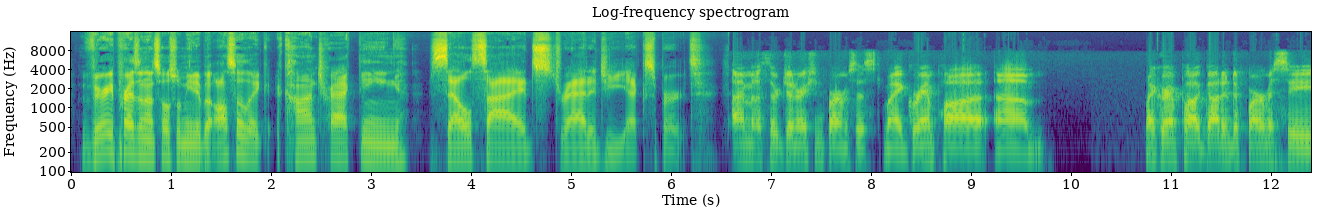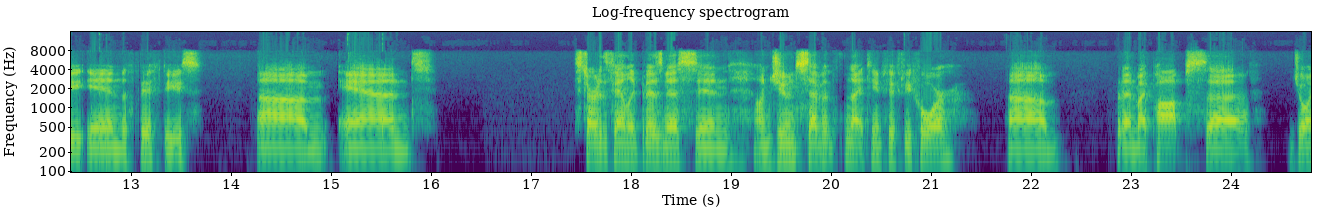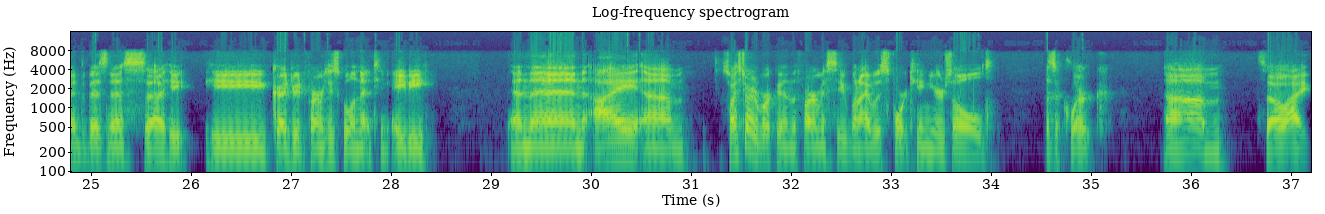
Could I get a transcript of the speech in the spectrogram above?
very present on social media, but also like a contracting sell side strategy expert. I'm a third generation pharmacist. My grandpa, um, my grandpa got into pharmacy in the 50s um, and started the family business in on June 7th, 1954. Um, then my pops uh, joined the business. Uh, he he graduated pharmacy school in 1980, and then I um, so I started working in the pharmacy when I was 14 years old as a clerk. Um, so I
